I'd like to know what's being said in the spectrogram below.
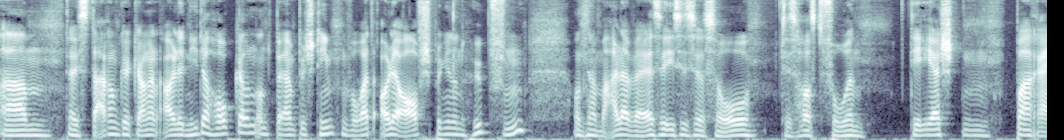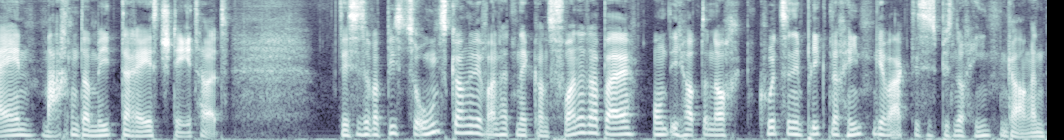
Ähm, da ist darum gegangen, alle niederhockeln und bei einem bestimmten Wort alle aufspringen und hüpfen. Und normalerweise ist es ja so, das hast vorn. Die ersten paar Reihen machen damit, der Rest steht halt. Das ist aber bis zu uns gegangen, wir waren halt nicht ganz vorne dabei und ich habe dann auch kurz einen Blick nach hinten gewagt, das ist bis nach hinten gegangen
